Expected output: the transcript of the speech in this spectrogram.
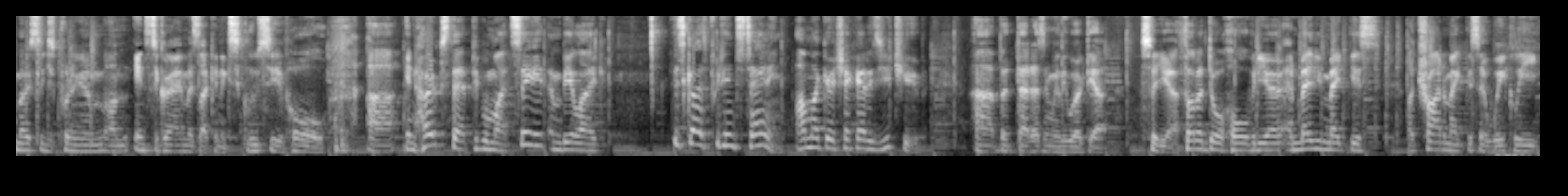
mostly just putting them on Instagram as like an exclusive haul uh, in hopes that people might see it and be like, this guy's pretty entertaining, I might go check out his YouTube. Uh, but that hasn't really worked out. So yeah, I thought I'd do a haul video and maybe make this, I'll try to make this a weekly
